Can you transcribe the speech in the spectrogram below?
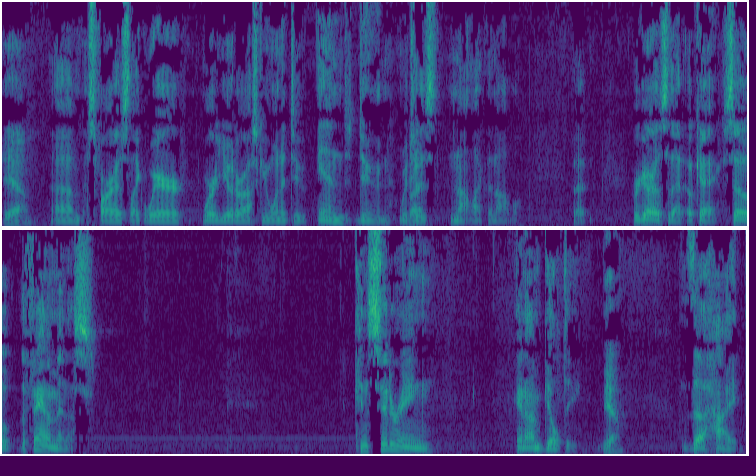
yeah, Um, as far as like where where Jodorowsky wanted to end Dune, which Right. is not like the novel. But regardless of that, okay. So the Phantom Menace. Considering, and I'm guilty, yeah, the hype.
